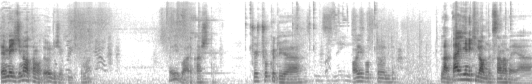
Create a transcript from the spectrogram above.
Damage'ini atamadı. Ölecek büyük ihtimal. İyi bari kaçtı. Çocuk çok kötü ya. Ay botta öldü. Lan daha yeni kill aldık sana da ya.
